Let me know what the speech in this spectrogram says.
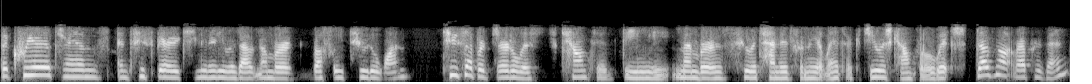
The queer, trans, and two spirit community was outnumbered roughly two to one two separate journalists counted the members who attended from the Atlantic Jewish Council, which does not represent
